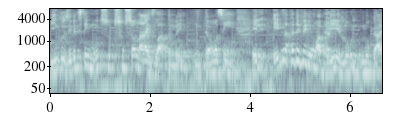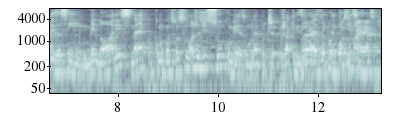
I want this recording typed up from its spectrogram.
E inclusive eles têm muitos sucos funcionais lá também. Então, assim, ele- eles até deveriam abrir É, lu- lugares assim menores, né? Co- Como, como se fossem lojas de suco mesmo, né? Porque já- que eles É, investem tanto proposta nisso. não é essa.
